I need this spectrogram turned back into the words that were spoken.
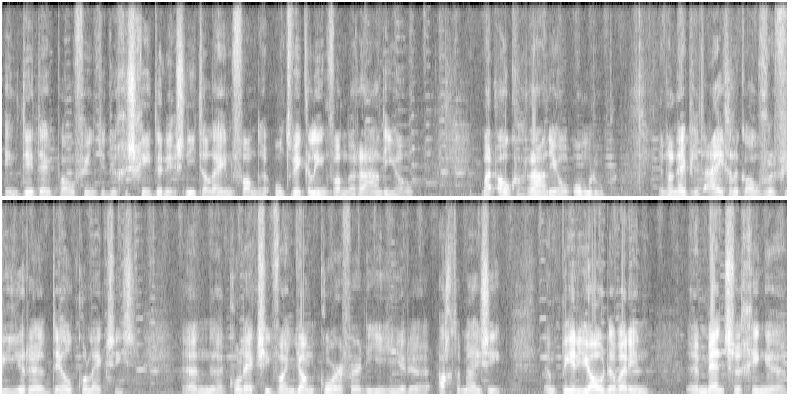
in dit depot vind je de geschiedenis niet alleen van de ontwikkeling van de radio, maar ook radioomroep. En dan heb je het eigenlijk over vier uh, deelcollecties. Een uh, collectie van Jan Korver, die je hier uh, achter mij ziet. Een periode waarin mensen gingen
